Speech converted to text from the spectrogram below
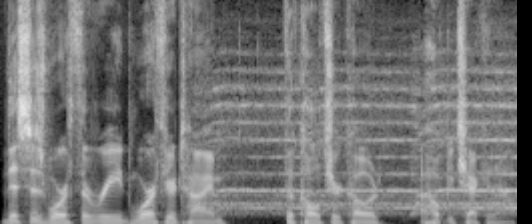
This is worth the read, worth your time. The Culture Code. I hope you check it out.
